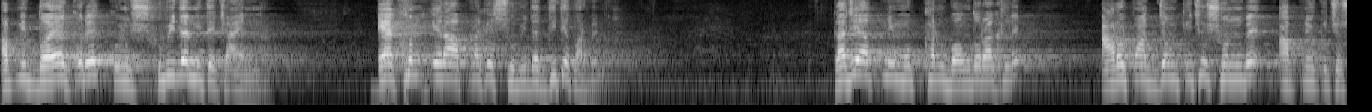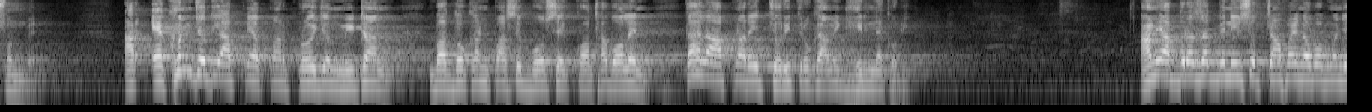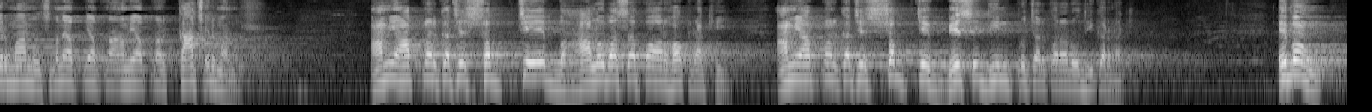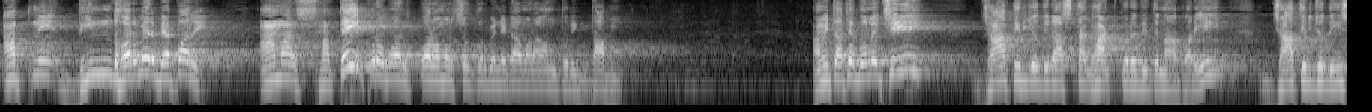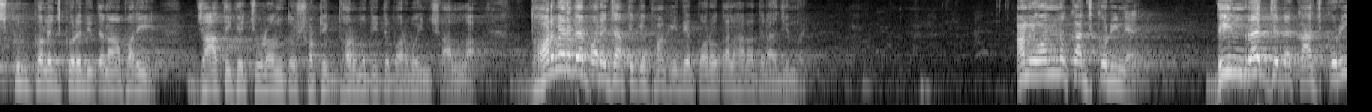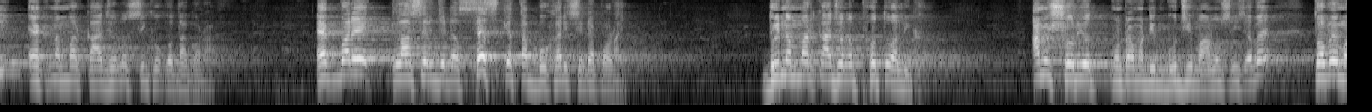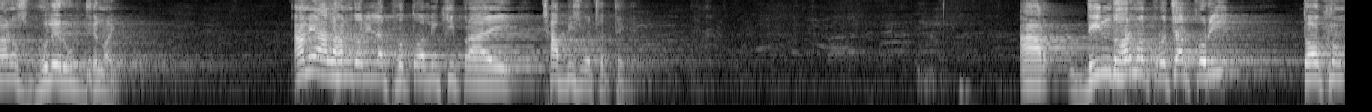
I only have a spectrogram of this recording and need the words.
আপনি দয়া করে কোনো সুবিধা নিতে চায়েন না। এখন এরা আপনাকে সুবিধা দিতে পারবে না। কাজে আপনি মুখখান বন্ধ রাখলে আরও পাঁচজন কিছু শুনবে, আপনিও কিছু শুনবেন। আর এখন যদি আপনি আপনার প্রয়োজন মিটান বা দোকান পাশে বসে কথা বলেন, তাহলে আপনার এই চরিত্রকে আমি ঘৃণা করি। আমি আব্দুর রাজাক বিন ইউসুফ চাঁপাই নবাবগঞ্জের মানুষ মানে আপনি আপনার, আমি আপনার কাছের মানুষ। আমি আপনার কাছে সবচেয়ে ভালোবাসা পাওয়ার হক রাখি। আমি আপনার কাছে সবচেয়ে বেশি দিন প্রচার করার অধিকার রাখি। এবং আপনি দিন ধর্মের ব্যাপারে আমার সাথেই পরামর্শ করবেন, এটা আমার আন্তরিক দাবি। আমি তাতে বলেছি, জাতির যদি রাস্তাঘাট করে দিতে না পারি জাতির যদি স্কুল, কলেজ করে দিতে না পারি, জাতিকে চূড়ান্ত সঠিক ধর্ম দিতে পারব ইনশাআল্লাহ। ধর্মের ব্যাপারে জাতিকে ফাঁকি দিয়ে পরকাল হারাতে রাজি নই। আমি অন্য কাজ করি না। দিন রাত যেটা কাজ করি, এক নম্বর কাজ হলো শিক্ষকতা করা। একবারে ক্লাসের যেটা শেষ কেতাব বোখারি সেটা পড়াই। দুই নম্বর কাজ হলো ফতোয়া লিখা। আমি শরীয়ত মোটামুটি বুঝি মানুষ হিসাবে, তবে মানুষ ভুলের ঊর্ধ্বে নয়। আমি আলহামদুলিল্লাহ ফতোয়া লিখি প্রায় ২৬ বছর থেকে। আর দিন ধর্ম প্রচার করি তখন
